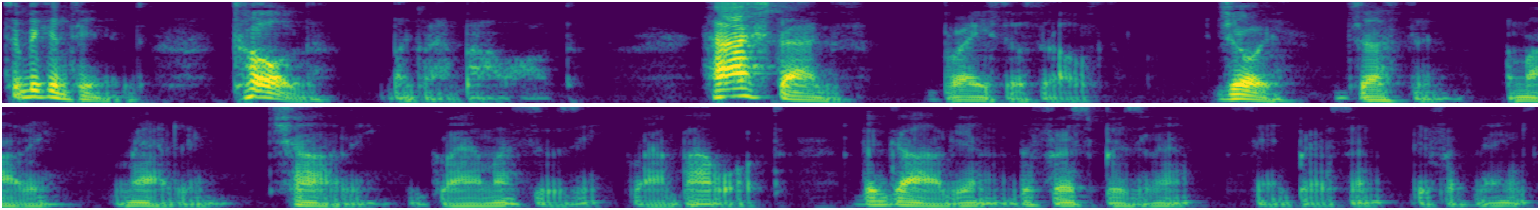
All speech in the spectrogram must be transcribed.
To be continued. Told by Grandpa Walt. Hashtags. Brace yourselves. Joy, Justin, Amali, Madeline, Charlie, Grandma Susie, Grandpa Walt, The Guardian, The First Prisoner, same person, different names,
